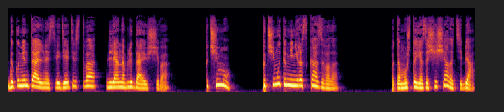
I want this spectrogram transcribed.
Документальное свидетельство для наблюдающего. Почему? Почему ты мне не рассказывала? Потому что я защищала тебя.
